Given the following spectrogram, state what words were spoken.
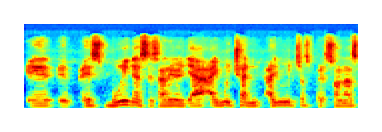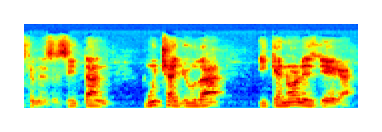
eh, eh, es muy necesario ya. Hay, mucha, hay muchas personas que necesitan mucha ayuda y que no les llega.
